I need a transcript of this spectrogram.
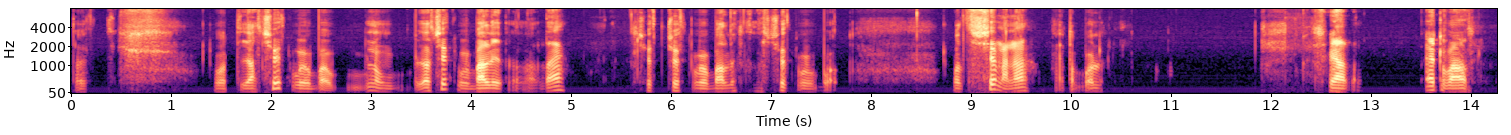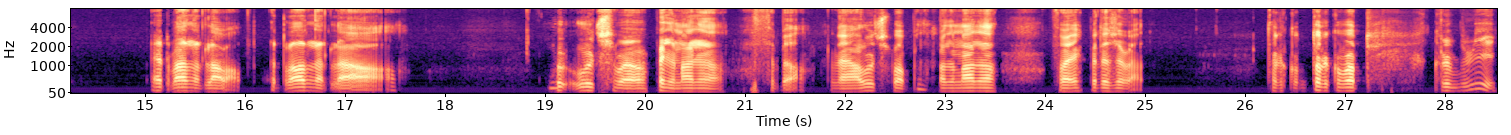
То есть, вот я чувствую, ну, я чувствую болезненность, да? Чувств- чувствую болезненность, чувствую боль. Вот с чем она, эта боль, связана? Это важно. это важно для вас, это важно для лучшего понимания себя, для лучшего понимания своих переживаний. Только, только вот к любви,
